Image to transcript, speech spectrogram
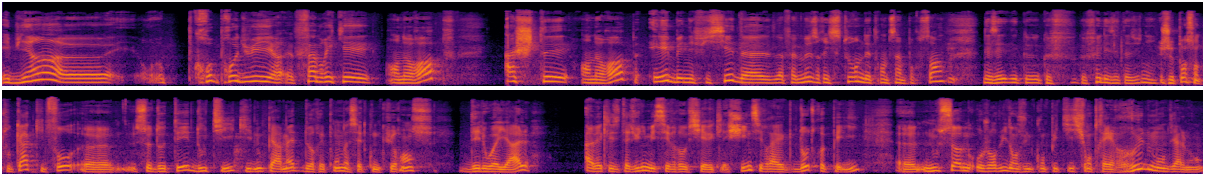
eh bien euh, produire, fabriquer en Europe acheter en Europe et bénéficier de la, fameuse ristourne des 35% des, que, que, fait les États-Unis. Je pense en tout cas qu'il faut euh, se doter d'outils qui nous permettent de répondre à cette concurrence déloyale avec les États-Unis, mais c'est vrai aussi avec la Chine, c'est vrai avec d'autres pays. Euh, nous sommes aujourd'hui dans une compétition très rude mondialement.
